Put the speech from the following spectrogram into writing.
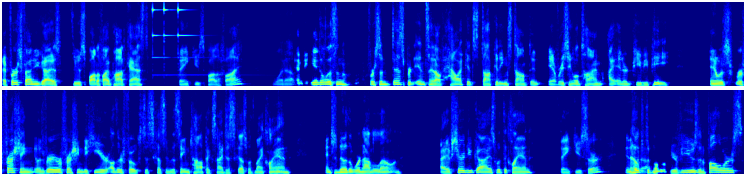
I first found you guys through Spotify podcast. Thank you, Spotify." What up? and began to listen for some desperate insight of how I could stop getting stomped in every single time I entered PvP. And it was refreshing. It was very refreshing to hear other folks discussing the same topics I discuss with my clan and to know that we're not alone. I have shared you guys with the clan. Thank you, sir. In hopes to bump up your views and followers.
